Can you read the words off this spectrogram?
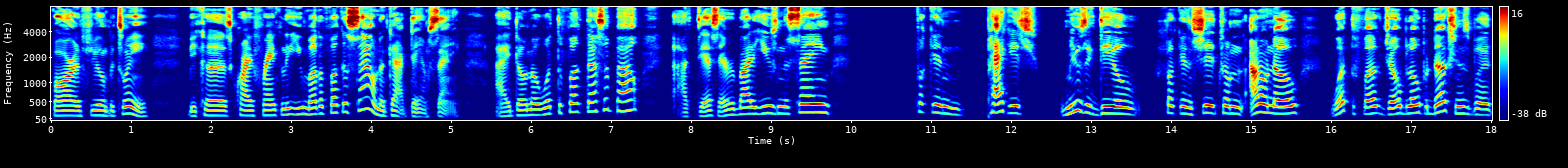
far and few in between because quite frankly, you motherfuckers sound the goddamn same. I don't know what the fuck that's about. I guess everybody using the same fucking package music deal fucking shit from I don't know what the fuck Joe Blow Productions, but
